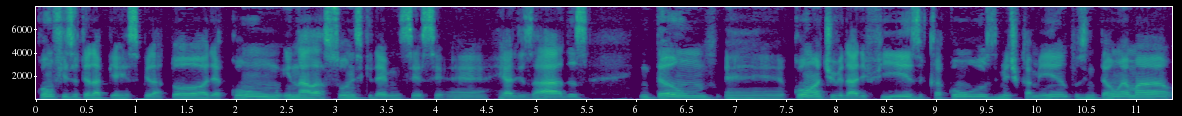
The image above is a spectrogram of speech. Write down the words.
com fisioterapia respiratória, com inalações que devem ser, ser, é, realizadas. Então, é, com atividade física, com o uso de medicamentos. Então, é uma,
